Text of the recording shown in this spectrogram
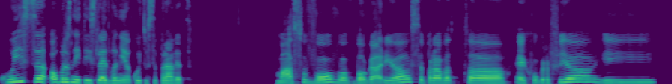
кои са образните изследвания, които се правят Масово в България се правят а, ехография и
